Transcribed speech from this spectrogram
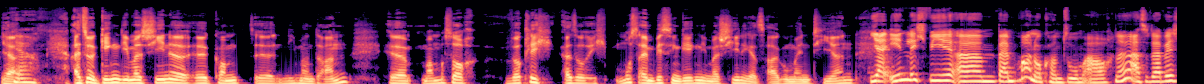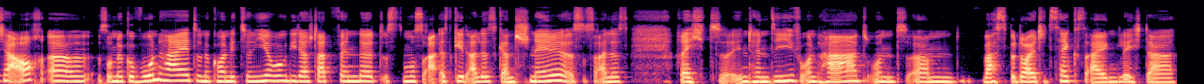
Ja. Ja. Also gegen die Maschine äh, kommt äh, niemand an. Äh, man muss auch wirklich, also ich muss ein bisschen gegen die Maschine jetzt argumentieren. Ja, ähnlich wie ähm, beim Pornokonsum auch. Ne? Also da wird ja auch äh, so eine Gewohnheit, so eine Konditionierung, die da stattfindet. Es muss, es geht alles ganz schnell. Es ist alles recht äh, intensiv und hart. Und ähm, was bedeutet Sex eigentlich? Da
